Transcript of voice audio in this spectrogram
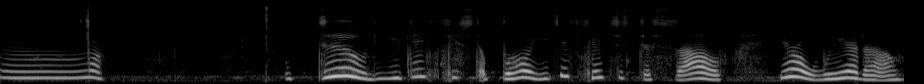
Mwah. Dude, you just kissed a boy. You just kissed yourself. You're a weirdo.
